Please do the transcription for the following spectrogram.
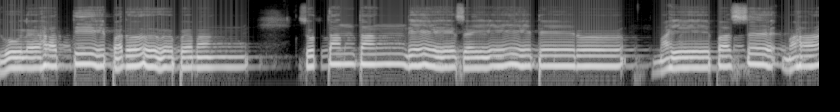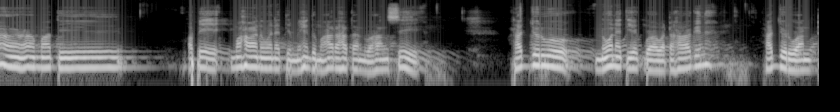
චූලහත්තේ පදෝපමං සුත්තන්තං දේශයේතරෝ මහේ පස්ස මහාමති අපේ මහා නොනැති මෙහෙඳු මහරහතන් වහන්සේ රජ්ජුරුව නොනැතියෙක් බව වටහාගෙන රජ්ජුරුවන්ට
